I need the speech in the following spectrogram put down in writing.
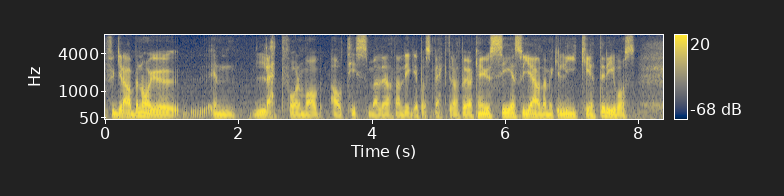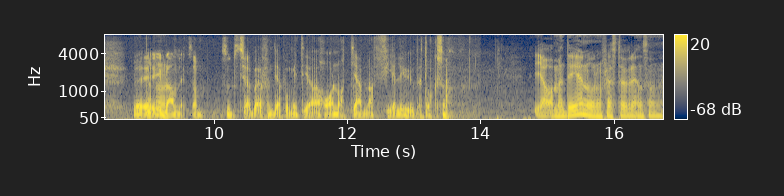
för grabben har ju en lätt form av autism eller att han ligger på spektrat och jag kan ju se så jävla mycket likheter i oss eh, Mhm. ibland. Liksom. Så, jag börjar fundera på om inte jag har något jävla fel i huvudet också. ja, men det är nog de flesta överens om.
